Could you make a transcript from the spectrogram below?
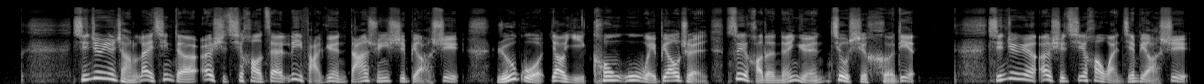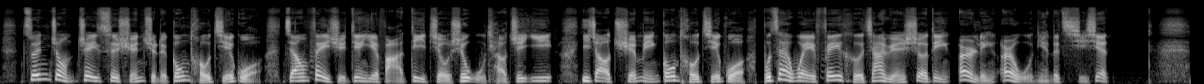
行政院长赖清德二十七号在立法院答询时表示，如果要以空污为标准，最好的能源就是核电。行政院二十七号晚间表示，尊重这一次选举的公投结果，将废止电业法第九十五条之一，依照全民公投结果，不再为非核家园设定二零二五年的期限。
